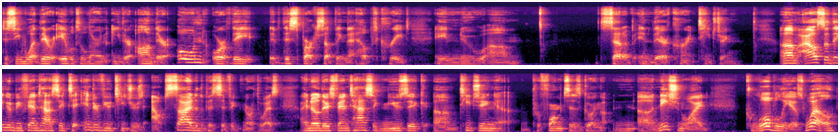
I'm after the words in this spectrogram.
to see what they were able to learn either on their own or if they if this sparked something that helped create a new um, setup in their current teaching. Um, I also think it would be fantastic to interview teachers outside of the Pacific Northwest. I know there's fantastic music um, teaching performances going uh, nationwide, globally as well.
